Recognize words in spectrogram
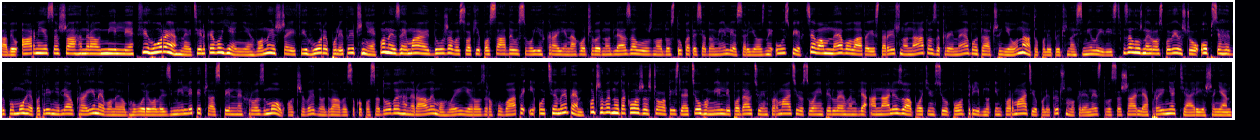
штабів армії США генерал Міллі фігури не тільки воєнні, вони ще й фігури політичні. Вони займають дуже високі посади у своїх країнах. Очевидно, для залужного достукатися до Міллі серйозний успіх. Це вам не волати історично НАТО, закрий небо та чи є у НАТО політична сміливість. Залужний розповів, що обсяги допомоги потрібні для України. Вони обговорювали з Міллі під час спільних розмов. Очевидно, два високопосадові генерали могли її розрахувати і оцінити. Очевидно, також що після цього Міллі подав цю інформацію своїм підлеглим для аналізу, а потім всю потрібну інформацію політичному керівництву США для прийняття рішення.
